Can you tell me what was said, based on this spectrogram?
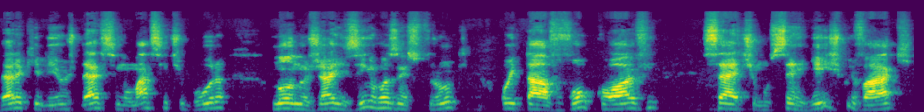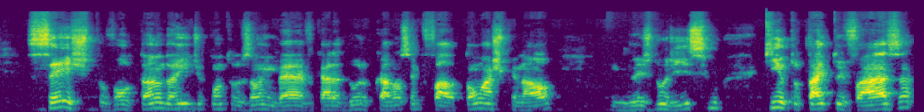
Derek Lewis, décimo Marcin Tibura, nono Jairzinho Rosenstruck, oitavo Volkov, sétimo Sergei Spivak, sexto, voltando aí de contusão em breve, cara duro, o Carlão sempre fala, Tom Aspinal, inglês duríssimo, quinto Taito Ivasa,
